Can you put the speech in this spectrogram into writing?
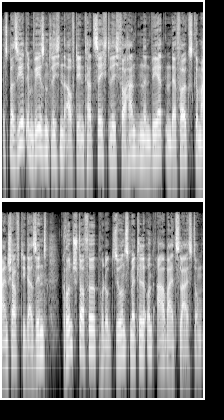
Es basiert im Wesentlichen auf den tatsächlich vorhandenen Werten der Volksgemeinschaft, die da sind Grundstoffe, Produktionsmittel und Arbeitsleistung.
